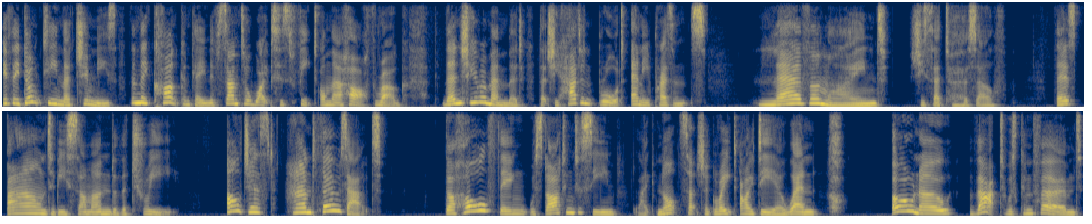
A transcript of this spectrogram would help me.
If they don't clean their chimneys, then they can't complain if Santa wipes his feet on their hearth rug. Then she remembered that she hadn't brought any presents. Never mind, she said to herself. There's bound to be some under the tree. I'll just hand those out. The whole thing was starting to seem like not such a great idea when, oh no, that was confirmed.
